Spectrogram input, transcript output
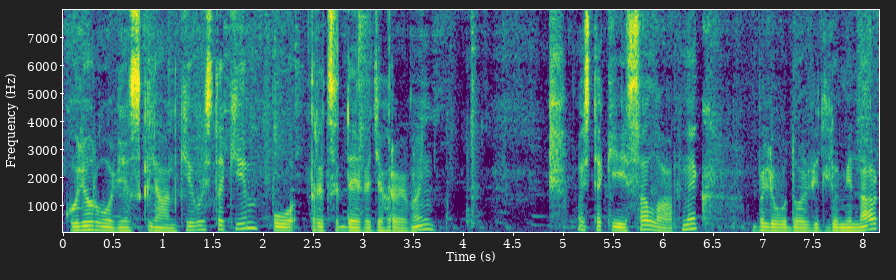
Кольорові склянки ось такі по 39 гривень. Ось такий салатник. Блюдо від Luminark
